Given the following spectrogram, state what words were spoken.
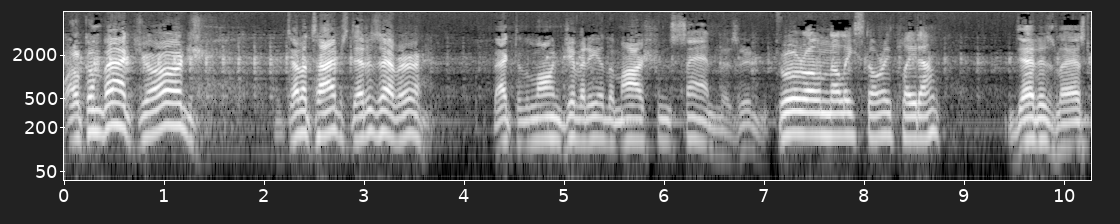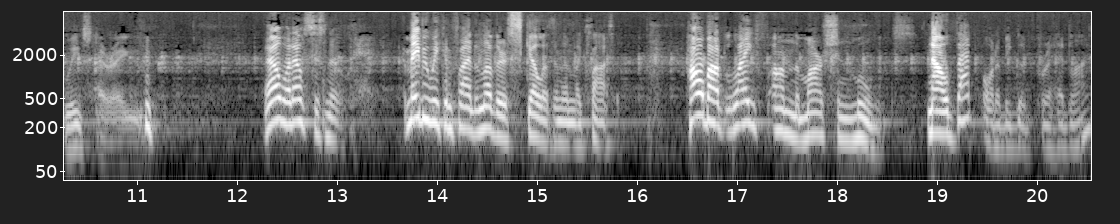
Welcome back, George. The teletype's dead as ever. Back to the longevity of the Martian sand lizard. Druro Nully story played out? Dead as last week's herring. Well, what else is new? Maybe we can find another skeleton in the closet. How about life on the Martian moons? Now, that ought to be good for a headline.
